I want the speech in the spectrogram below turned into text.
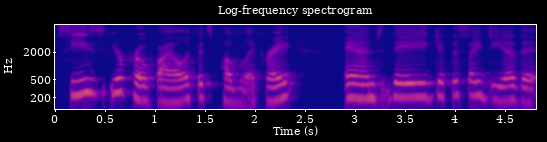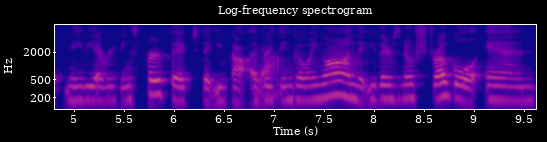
sees your profile if it's public, right? And they get this idea that maybe everything's perfect, that you've got everything yeah. going on, that you, there's no struggle and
